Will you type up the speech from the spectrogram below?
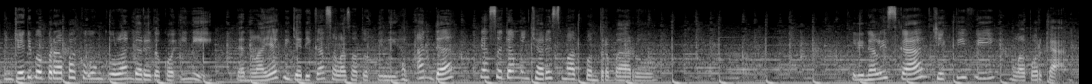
menjadi beberapa keunggulan dari toko ini dan layak dijadikan salah satu pilihan Anda yang sedang mencari smartphone terbaru. Lina Liska, JEK TV, melaporkan.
